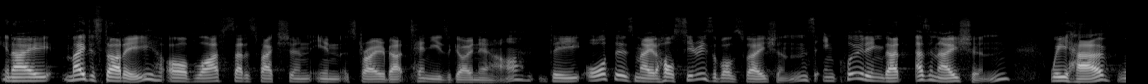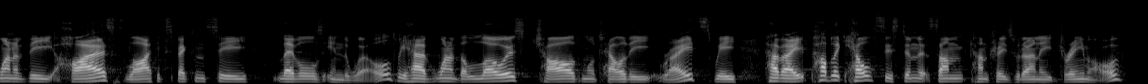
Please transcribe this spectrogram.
In a major study of life satisfaction in Australia about 10 years ago now, the authors made a whole series of observations, including that as a nation, we have one of the highest life expectancy levels in the world. We have one of the lowest child mortality rates. We have a public health system that some countries would only dream of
